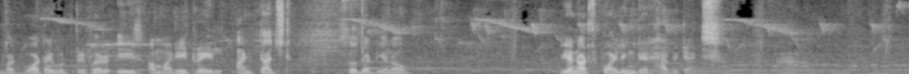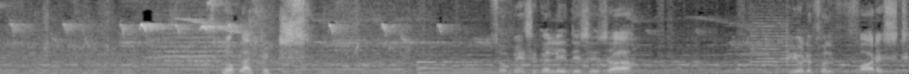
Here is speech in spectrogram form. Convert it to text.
But what I would prefer is a muddy trail, untouched, so that you know we are not spoiling their habitats. No plastics. So basically, this is a beautiful forest.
